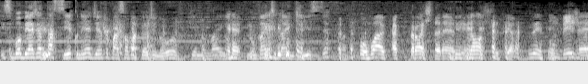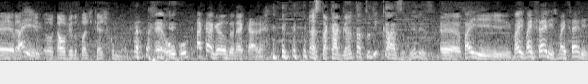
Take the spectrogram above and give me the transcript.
E se bobear já tá seco, nem adianta passar o papel de novo, porque não vai, não vai te dar indícios, é foda. Formou a, a crosta, né? Nossa senhora. Um beijo pra é, tá, vai... tá ouvindo o podcast comigo. É, o, o tá cagando, né, cara? É, se tá cagando, tá tudo em casa, beleza. É, vai. Vai, vai séries, mais séries.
